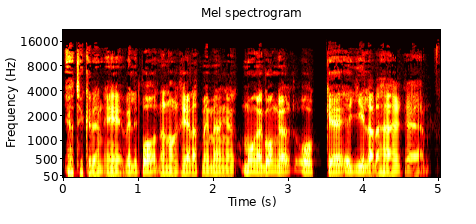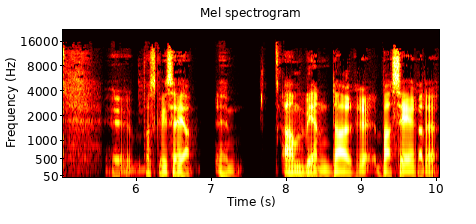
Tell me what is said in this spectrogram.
Jag tycker den är väldigt bra. Den har räddat mig många, många gånger och eh, jag gillar det här, eh, eh vad ska vi säga, användarbaserade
